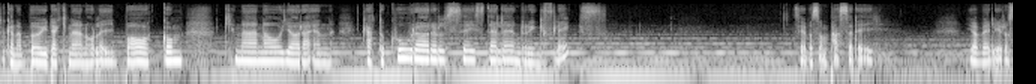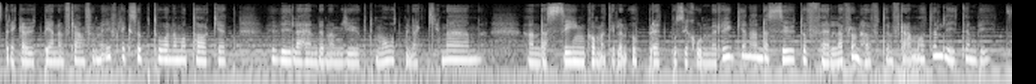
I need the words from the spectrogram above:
Du kan ha böjda knän och hålla i bakom knäna och göra en katt och korörelse istället, en ryggflex. Se vad som passar dig. Jag väljer att sträcka ut benen framför mig, flexa upp tårna mot taket, vila händerna mjukt mot mina knän Andas in, komma till en upprätt position med ryggen. Andas ut och fälla från höften framåt en liten bit.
